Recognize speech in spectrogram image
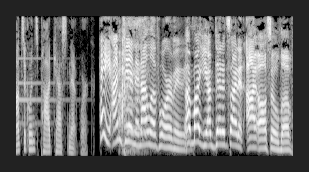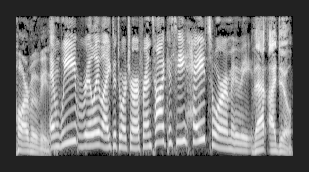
Consequence Podcast Network. Hey, I'm Jen, and I love horror movies. I'm Mikey. I'm dead inside and I also love horror movies. and we really like to torture our friend Todd because he hates horror movies. That I do.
